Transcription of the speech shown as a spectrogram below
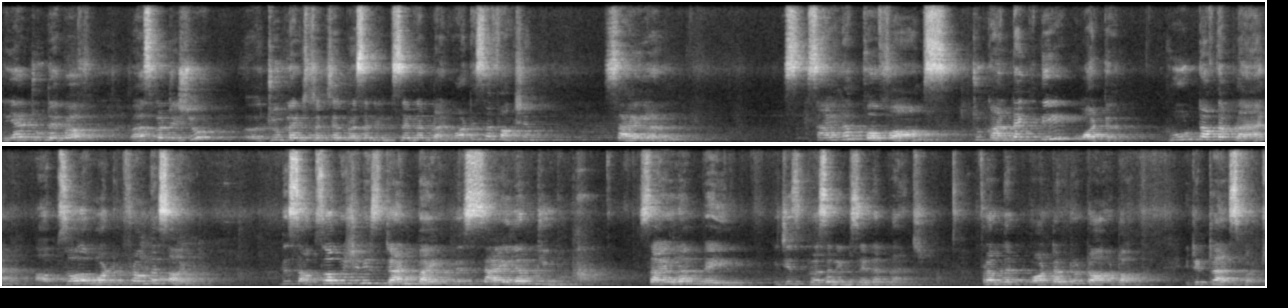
Here two type of vascular tissue, uh, tube-like structure present inside the plant. What is the function? Xylem. Xylem performs to conduct the water. root of the plant absorb water from the soil. This absorption is done by this xylem tube, xylem vein, which is present inside the plant. From the bottom to top, top it is transferred.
